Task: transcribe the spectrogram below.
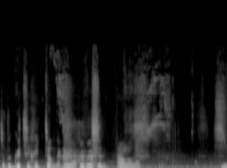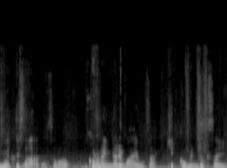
ちょっと愚痴入っちゃうんだけど、話、あの、シムってさそのコロナになる前もさ結構めんどくさい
